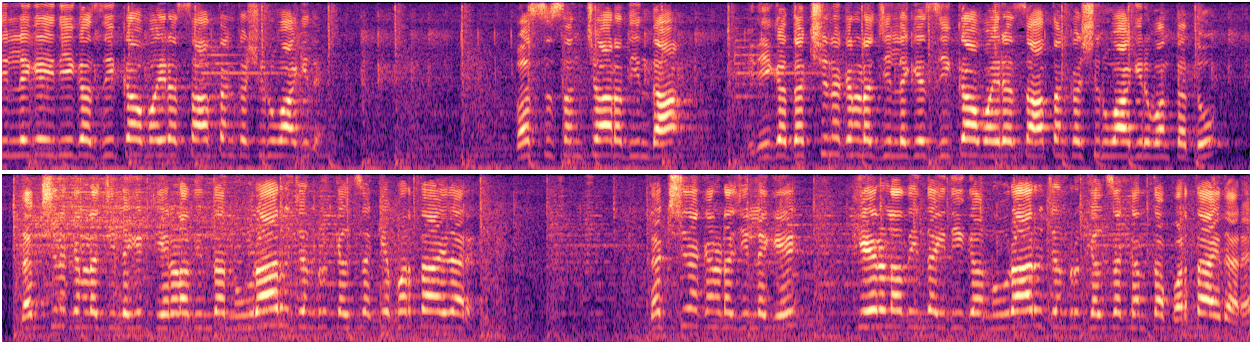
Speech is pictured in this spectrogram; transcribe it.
ಜಿಲ್ಲೆಗೆ ಇದೀಗ ಝೀಕಾ ವೈರಸ್ ಆತಂಕ ಶುರುವಾಗಿದೆ. ಬಸ್ ಸಂಚಾರದಿಂದ ಇದೀಗ ದಕ್ಷಿಣ ಕನ್ನಡ ಜಿಲ್ಲೆಗೆ ಝೀಕಾ ವೈರಸ್ ಆತಂಕ ಶುರುವಾಗಿರುವಂಥದ್ದು. ದಕ್ಷಿಣ ಕನ್ನಡ ಜಿಲ್ಲೆಗೆ ಕೇರಳದಿಂದ ನೂರಾರು ಜನರು ಕೆಲಸಕ್ಕೆ ಬರ್ತಾ ಇದ್ದಾರೆ. ದಕ್ಷಿಣ ಕನ್ನಡ ಜಿಲ್ಲೆಗೆ ಕೇರಳದಿಂದ ಇದೀಗ ನೂರಾರು ಜನರು ಕೆಲಸಕ್ಕಂತ ಬರ್ತಾ ಇದ್ದಾರೆ.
